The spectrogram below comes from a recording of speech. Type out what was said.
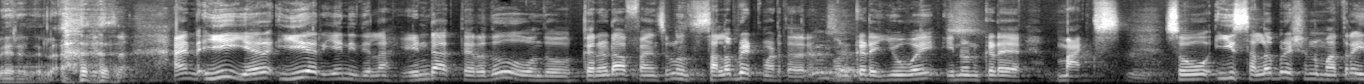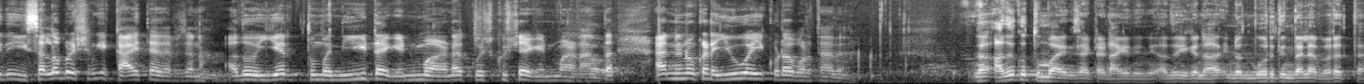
ಬೇರೇನಿಲ್ಲ. ಆ್ಯಂಡ್ ಈ ಇಯರ್ ಇಯರ್ ಏನಿದೆಯಲ್ಲ ಎಂಡ್ ಆಗ್ತಾ ಇರೋದು ಒಂದು ಕನ್ನಡ ಫ್ಯಾನ್ಸ್ಗಳು ಒಂದು ಸೆಲೆಬ್ರೇಟ್ ಮಾಡ್ತಾ ಇದ್ದಾರೆ ಒಂದು ಕಡೆ ಯು ವೈ ಇನ್ನೊಂದು ಕಡೆ ಮ್ಯಾಕ್ಸ್ ಸೊ ಈ ಸೆಲೆಬ್ರೇಷನ್ ಮಾತ್ರ ಇದು ಈ ಸೆಲೆಬ್ರೇಷನ್ಗೆ ಕಾಯ್ತಾ ಇದ್ದಾರೆ ಜನ. ಅದು ಇಯರ್ ತುಂಬ ನೀಟಾಗಿ ಎಂಡ್ ಮಾಡೋಣ ಖುಷಿ ಖುಷಿಯಾಗಿ ಎಂಡ್ ಮಾಡೋಣ ಅಂತ. ಆ್ಯಂಡ್ ಇನ್ನೊಂದು ಕಡೆ ಯು ಐ ಕೂಡ ಬರ್ತಾ ಇದೆ. ನಾ ಅದಕ್ಕೂ ತುಂಬ ಎಕ್ಸೈಟೆಡ್ ಆಗಿದ್ದೀನಿ. ಅದು ಈಗ ನಾನು ಇನ್ನೊಂದು ಮೂರು ದಿನದಲ್ಲೇ ಬರುತ್ತೆ.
